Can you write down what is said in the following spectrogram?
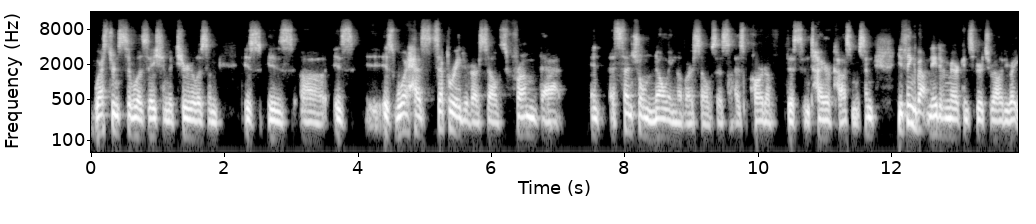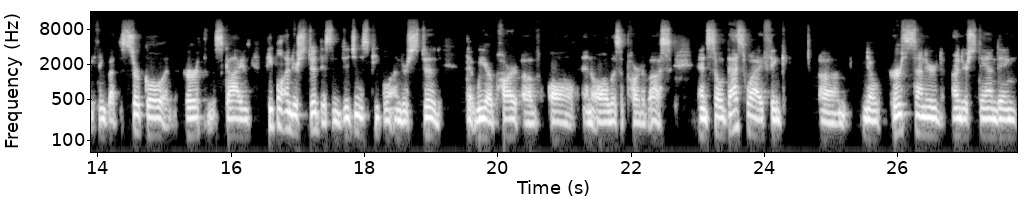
Western civilization materialism is is uh, is is what has separated ourselves from that an essential knowing of ourselves as, as part of this entire cosmos. And you think about Native American spirituality, right? You think about the circle and earth and the sky, and people understood this. Indigenous people understood that we are part of all, and all is a part of us. And so that's why I think, um, you know, earth centered understanding,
